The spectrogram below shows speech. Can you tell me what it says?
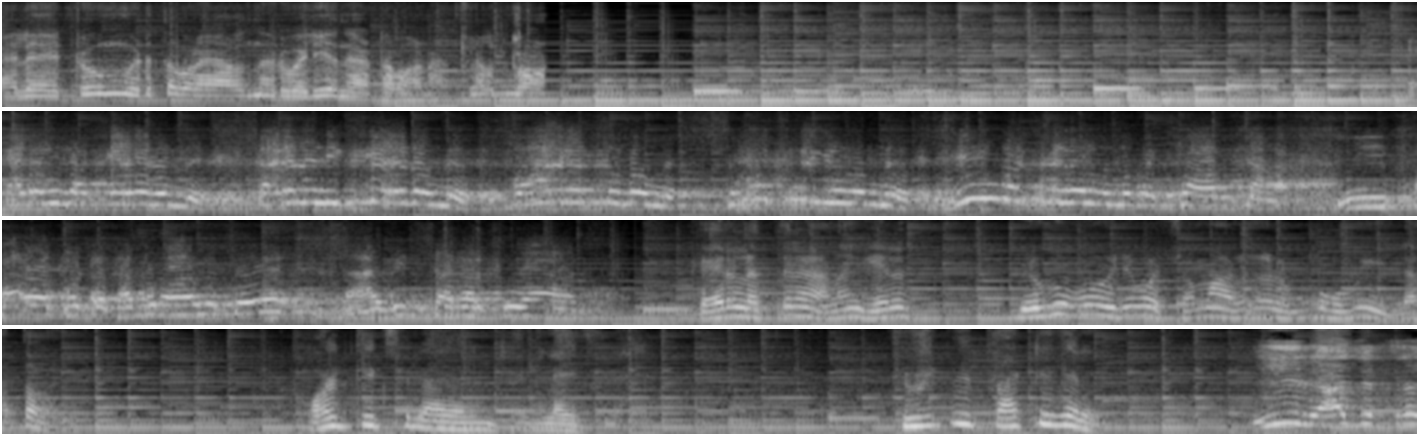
അതിൽ ഏറ്റവും എടുത്തു പറയാവുന്ന ഒരു വലിയ നേട്ടമാണ് ഇലക്ട്രോൺ കടലിൽ നിന്ന് കടലിൽ ഇക്കരതെന്ന് ഭാഗത്തു നിന്ന് ഇൻവെർട്ടറിൽ നിന്ന് പ്രഖ്യാപിച്ച ഈ പാവപ്പെട്ട സമുദായത്തെ അടിത്തകർക്കുവാൻ കേരളത്തിലാണെങ്കിൽ ബഹുഭൂരിപക്ഷം ആളുകളും ഭൂമിയില്ലാത്തവർ പോളിറ്റിക്സിലായാലും ലൈഫിലായാലും യു ഷുഡ് ബി പ്രാക്ടിക്കൽ ഈ രാജ്യത്തിലെ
